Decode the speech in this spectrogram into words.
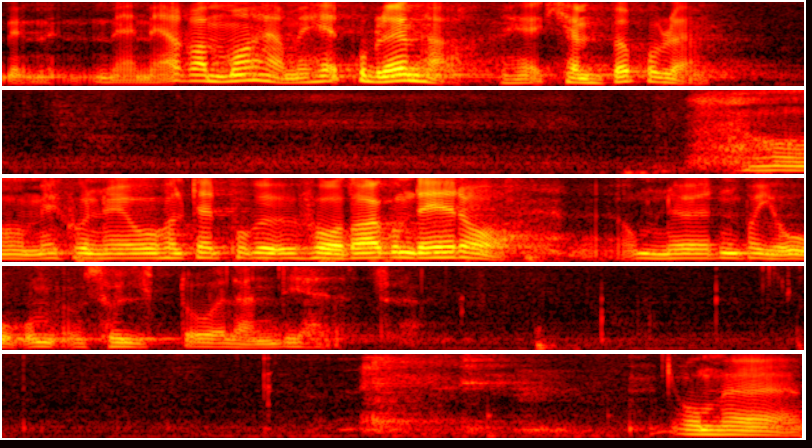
vi er ramma her. Vi har et problem her. Vi har et kjempeproblem. Og Vi kunne jo holdt et foredrag om det, da. Om nøden på jord, om sult og elendighet. Om eh,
